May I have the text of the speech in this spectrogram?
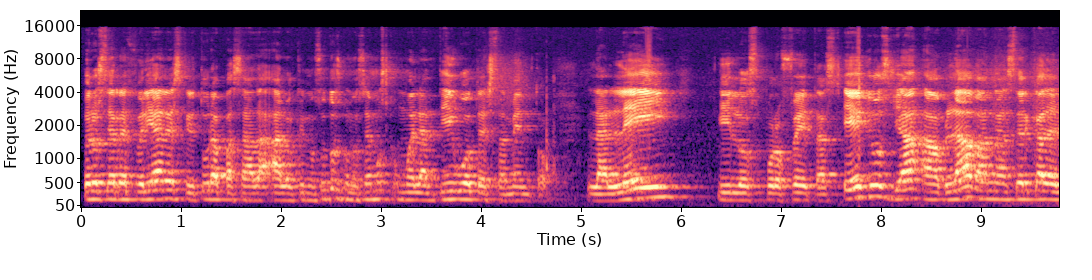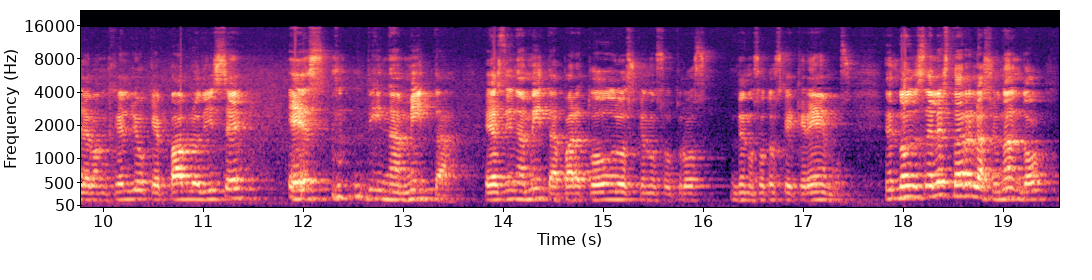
pero se refería a la escritura pasada, a lo que nosotros conocemos como el Antiguo Testamento, la ley y los profetas. Ellos ya hablaban acerca del Evangelio que Pablo dice es dinamita, es dinamita para todos los que nosotros, de nosotros que creemos. Entonces él está relacionando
